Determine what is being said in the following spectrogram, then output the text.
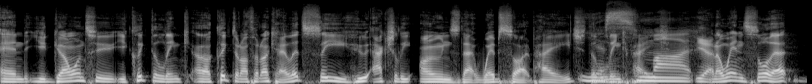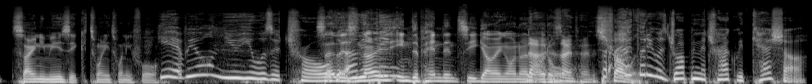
And you'd go onto, you click the link. uh, I clicked it. and I thought, okay, let's see who actually owns that website page, the Yes, link page. smart. Yeah. And I went and saw that Sony Music 2024. Yeah, we all knew he was a troll. So The there's no thing- independency going on at, No, at all. there's no independency. It's But I thought he was dropping the track with Kesha.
